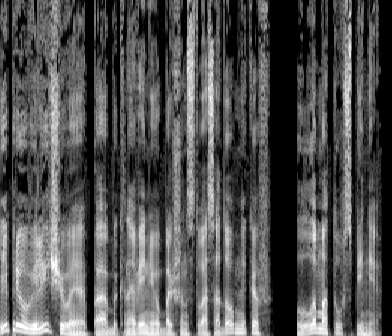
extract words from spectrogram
и преувеличивая, по обыкновению большинства садовников, ломоту в спине.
